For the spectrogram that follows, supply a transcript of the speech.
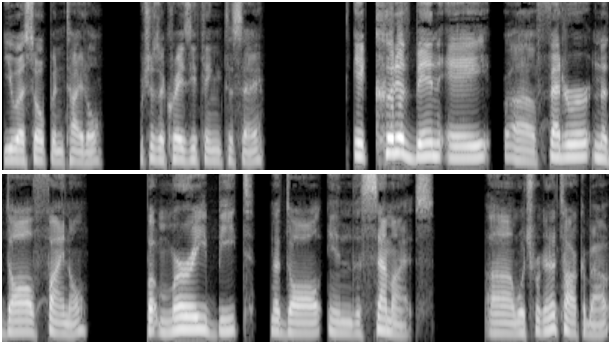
U.S. Open title, which is a crazy thing to say. It could have been a uh, Federer Nadal final, but Murray beat Nadal in the semis, uh, which we're going to talk about.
